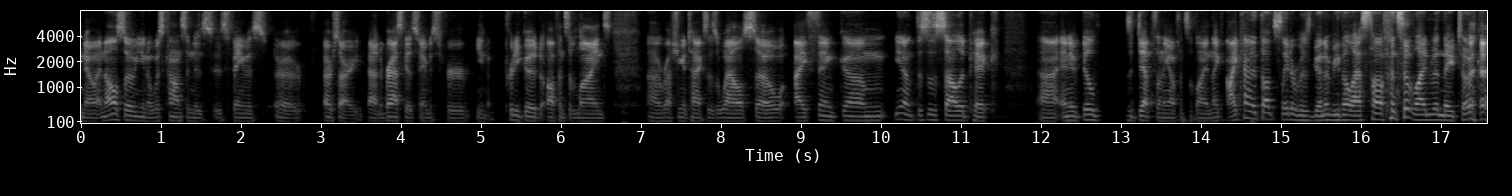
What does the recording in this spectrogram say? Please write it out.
know, and also you know, Wisconsin is is famous. Uh, or sorry, uh, Nebraska is famous for you know pretty good offensive lines, uh, rushing attacks as well. So I think um, you know this is a solid pick, uh, and it builds depth on the offensive line. Like I kind of thought Slater was going to be the last offensive lineman they took.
